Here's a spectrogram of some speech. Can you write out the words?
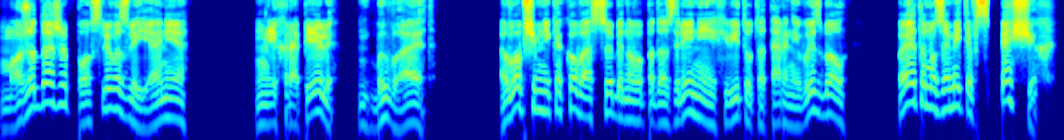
может, даже после возлияния. Не храпели? Бывает. В общем, никакого особенного подозрения их вид у татар не вызвал, поэтому, заметив спящих,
